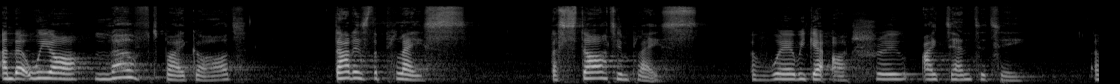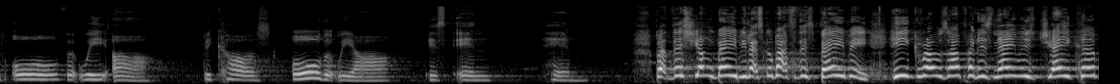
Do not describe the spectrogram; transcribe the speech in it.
and that we are loved by God, that is the place, the starting place of where we get our true identity of all that we are, because all that we are is in him. But this young baby, let's go back to this baby. He grows up and his name is Jacob.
